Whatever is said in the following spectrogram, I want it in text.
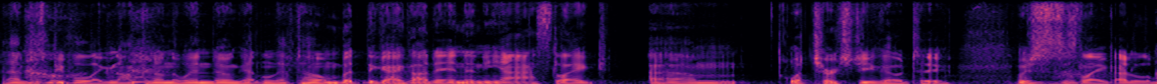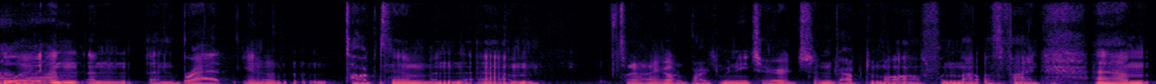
and just people like knocking on the window and getting a lift home. But the guy got in and he asked like. Um, what church do you go to? Which is just like out of the blue. And, and and Brett, you know, talked to him and um, so I go to Park Community Church and dropped him off, and that was fine. Um,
